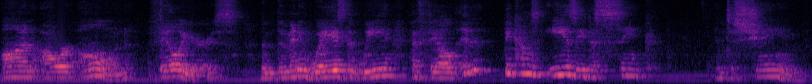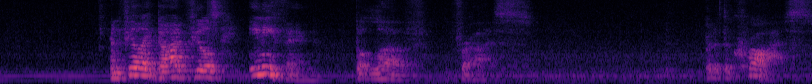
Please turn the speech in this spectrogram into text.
on our own failures, the, the many ways that we have failed, it becomes easy to sink into shame and feel like God feels anything but love for us. But at the cross,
